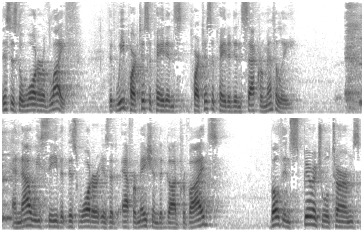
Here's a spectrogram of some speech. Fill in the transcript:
This is the water of life that we participate in, participated in sacramentally. And now we see that this water is an affirmation that God provides, both in spiritual terms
